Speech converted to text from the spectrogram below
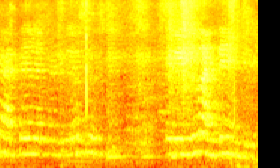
క్యాపిటల్ లెటర్లో సూచిస్తారు. బిందువు అంటే ఏంటిది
